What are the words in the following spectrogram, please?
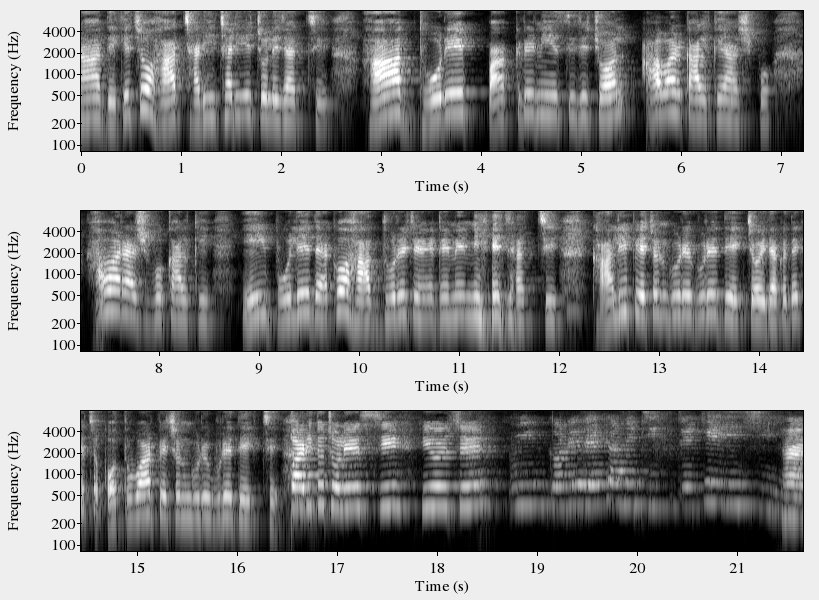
না, দেখেছ? হাত ছাড়িয়ে ছাড়িয়ে চলে যাচ্ছে। হাত ধরে পাকড়ে নিয়ে এসেছি যে, চল আবার কালকে আসব, আবার আসব কালকে। এই বলে দেখো, হাত ধরে টেনে টেনে নিয়ে যাচ্ছি। খালি পেছন ঘুরে ঘুরে দেখছে। ওই দেখো, দেখেছ? কতবার পেছন ঘুরে ঘুরে দেখছে। বাড়ি তো চলে এসেছি। কি হয়েছে? এসেছি হ্যাঁ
